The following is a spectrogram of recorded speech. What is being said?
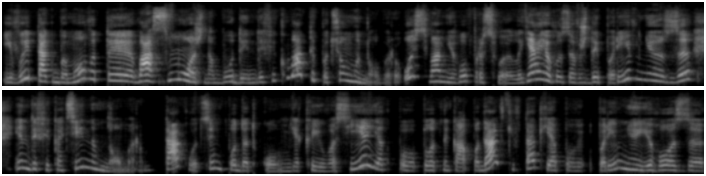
і ви, так би мовити, вас можна буде ідентифікувати по цьому номеру. Ось вам його присвоїли. Я його завжди порівнюю з ідентифікаційним номером, так, оцим податковим, який у вас є, як платника податків, так я порівнюю його з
